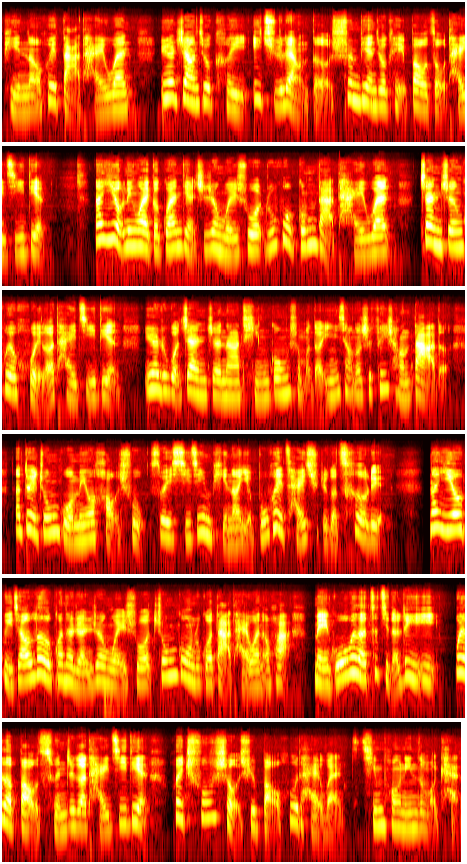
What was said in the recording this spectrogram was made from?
平呢会打台湾，因为这样就可以一举两得，顺便就可以抱走台积电。那也有另外一个观点是认为说，如果攻打台湾，战争会毁了台积电，因为如果战争啊、停工什么的，影响都是非常大的，那对中国没有好处，所以习近平呢也不会采取这个策略。那也有比较乐观的人认为说，中共如果打台湾的话，美国为了自己的利益，为了保存这个台积电，会出手去保护台湾。秦鹏，您怎么看？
